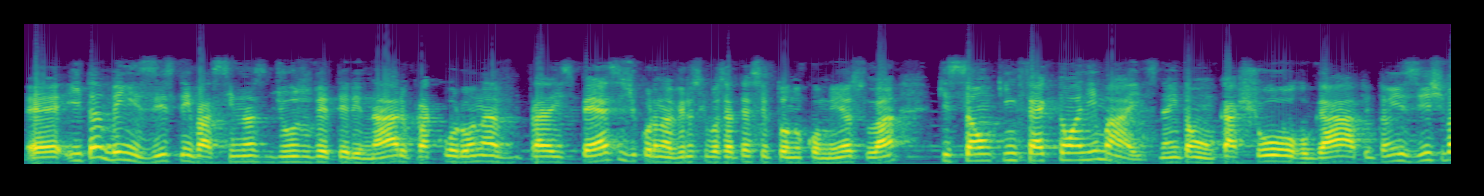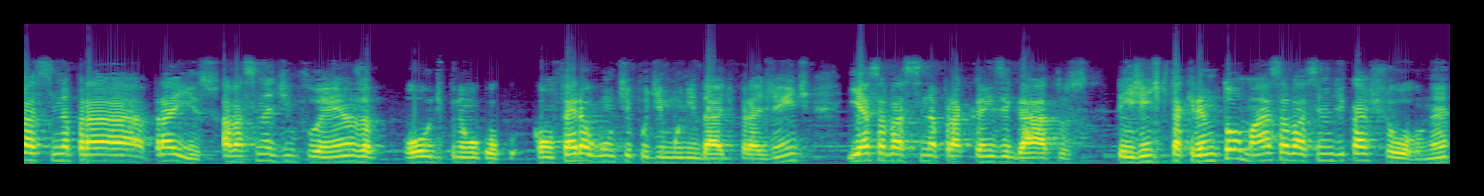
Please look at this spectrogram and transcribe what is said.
É, e também existem vacinas de uso veterinário para corona, para espécies de coronavírus que você até citou no começo lá, que são que infectam animais, né? Então, cachorro, gato. Então, existe vacina para isso. A vacina de influenza ou de pneumococo confere algum tipo de imunidade para gente. E essa vacina para cães e gatos, tem gente que está querendo tomar essa vacina de cachorro, né?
